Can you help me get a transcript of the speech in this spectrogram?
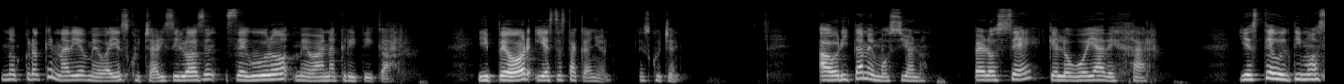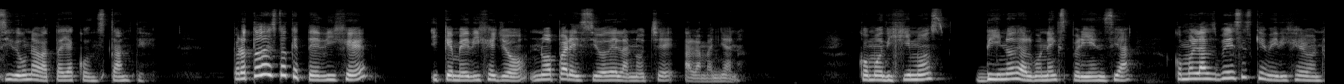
no creo que nadie me vaya a escuchar y si lo hacen, seguro me van a criticar. Y peor, y este está cañón, escuchen. Ahorita me emociono, pero sé que lo voy a dejar. Y este último ha sido una batalla constante. Pero todo esto que te dije y que me dije yo no apareció de la noche a la mañana. Como dijimos, vino de alguna experiencia, como las veces que me dijeron,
